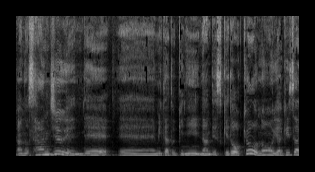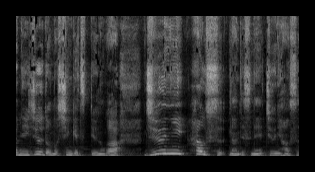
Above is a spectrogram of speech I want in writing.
あの30円で、えー、見た時になんですけど今日のヤギ座20度の新月っていうのが12ハウスなんですね12ハウス。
